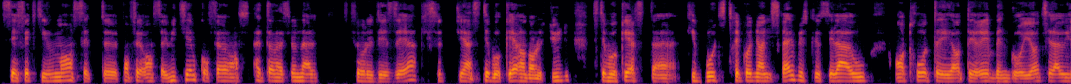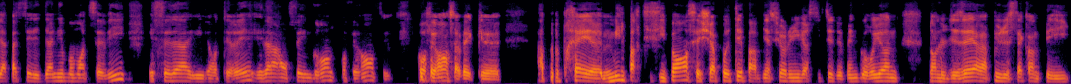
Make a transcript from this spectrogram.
c'est effectivement cette euh, conférence, la huitième conférence internationale sur le désert qui se tient à Steboker dans le sud. Steboker, c'est un kibbutz très connu en Israël puisque c'est là où entre autres, est enterré Ben Gurion. C'est là où il a passé les derniers moments de sa vie, et c'est là où il est enterré. Et là, on fait une grande conférence, une conférence avec euh, à peu près 1000 euh, participants. C'est chapeauté par, bien sûr, l'université de Ben Gurion dans le désert, à plus de 50 pays.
